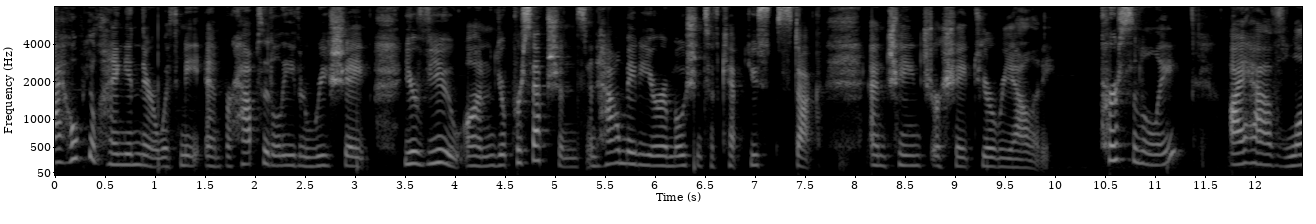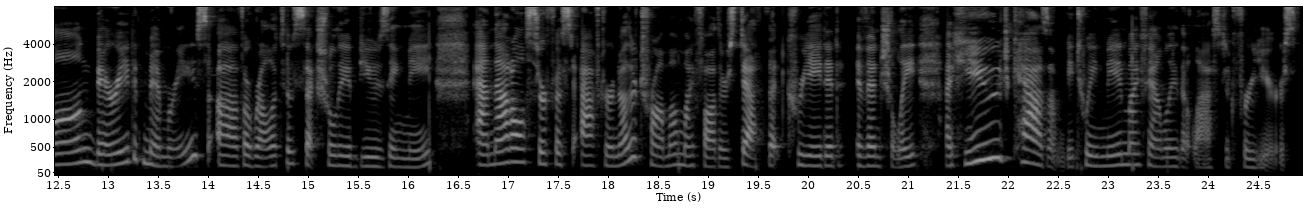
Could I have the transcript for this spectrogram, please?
I hope you'll hang in there with me and perhaps it'll even reshape your view on your perceptions and how maybe your emotions have kept you stuck and changed or shaped your reality. Personally, I have long buried memories of a relative sexually abusing me, and that all surfaced after another trauma, my father's death, that created eventually a huge chasm between me and my family that lasted for years.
